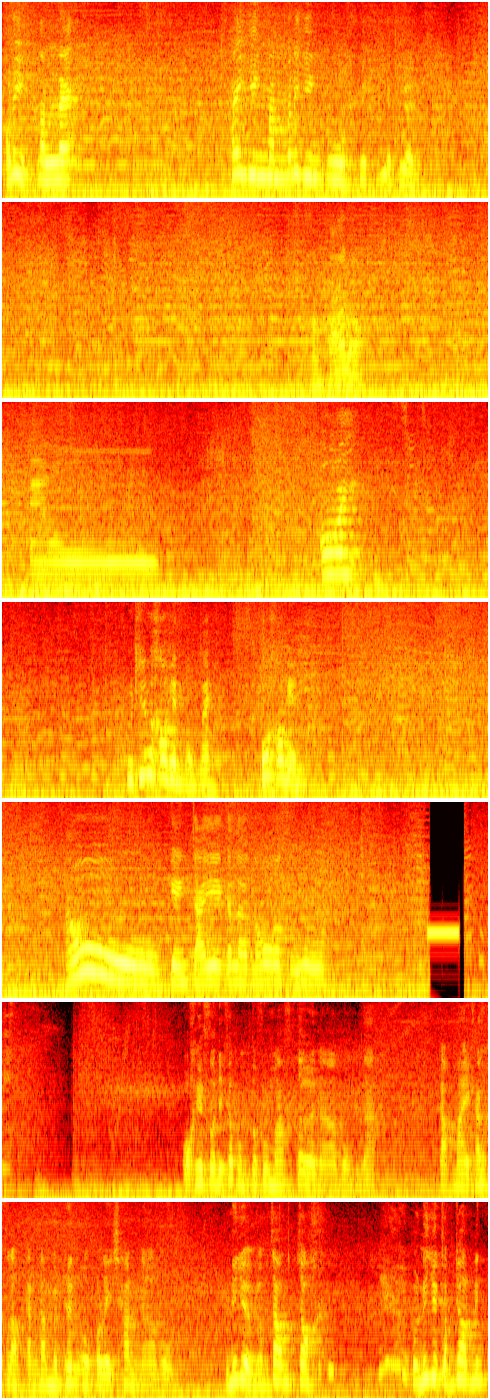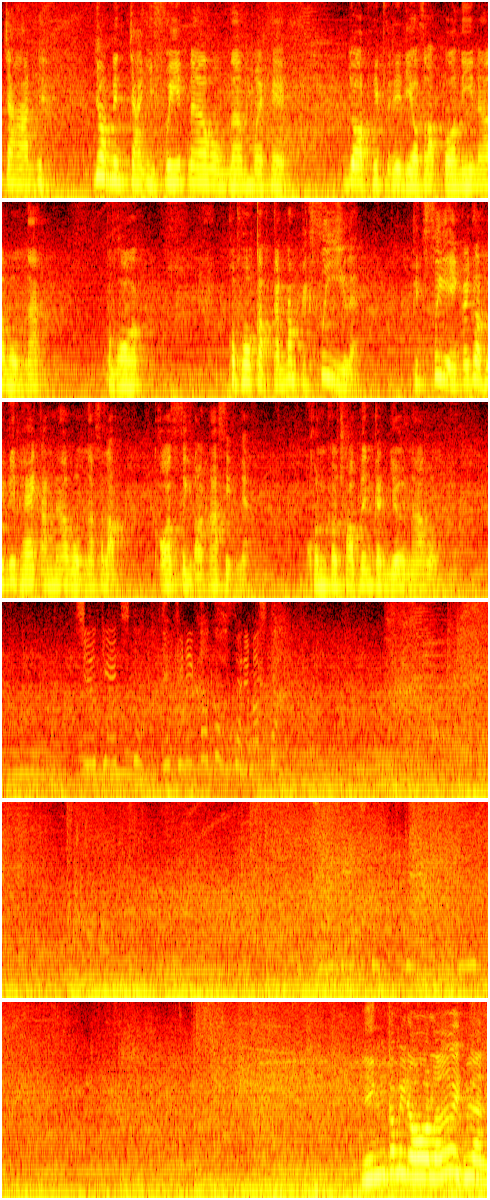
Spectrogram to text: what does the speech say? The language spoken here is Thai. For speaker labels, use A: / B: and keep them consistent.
A: เอาดิ นั่นแหละ ให้ยิงมันไม่ได้ยิงกูเฮียเพื่อนทางซ้ายเหรอแอลโอ้ยคุณคิดว่าเขาเห็นผมไหมพวกเขาเห็น เอ้า เกรงใจกันแล้วเนาะสูโอเค สวัสดีครับผมตัวฟูมาสเตอร์นะครับผมนะ กลับมาอีกครั้งสำหรับกันดั้มบัตเทิลโอเปอเรชั่นนะครับผม วันนี้อยู่กับเจ้าจอวันนี้อยู่กับยอดนินจายอดนินจาอีฟีดนะครับผมนะไม่แค่ยอดฮิตเลยทีเดียวสำหรับตัวนี้นะครับผมนะพอๆกับพอๆกับกันดั้มพิกซี่แหละพิกซี่เองก็ยอดฮิตไม่แพ้กันนะครับผมนะสำหรับคอร์ส450 เนี่ย คนเขาชอบเล่นกันเยอะนะครับผม ยิงก็ไม่โดนเลยเพื่อน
